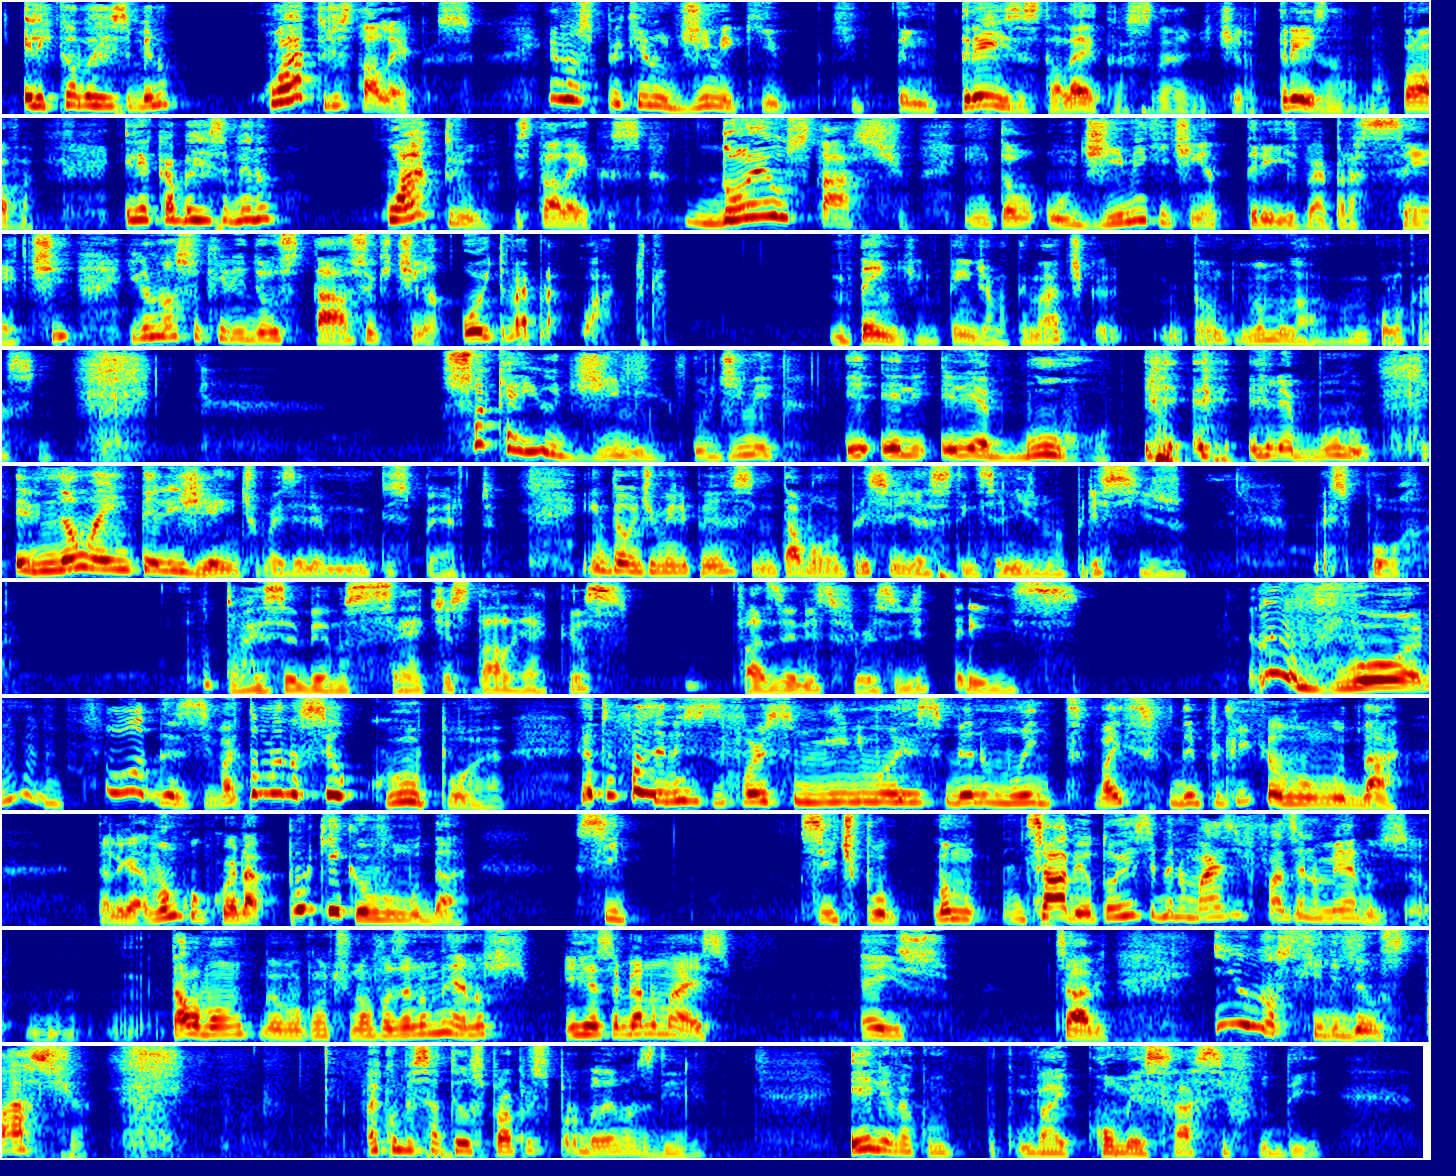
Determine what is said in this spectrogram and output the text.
ele acaba recebendo quatro estalecas. E o nosso pequeno Jimmy, que, que tem três estalecas, né? ele tira três na, na prova, ele acaba recebendo quatro estalecas do Eustácio. Então, o Jimmy, que tinha três, vai para sete, e o nosso querido Eustácio, que tinha oito, vai para quatro. Entende? Entende a matemática? Então, vamos lá, vamos colocar assim. Só que aí o Jimmy, o Jimmy, ele, ele é burro. ele é burro. Ele não é inteligente, mas ele é muito esperto. Então o Jimmy ele pensa assim: tá bom, eu preciso de assistencialismo, eu preciso. Mas porra, eu tô recebendo sete estalecas fazendo esforço de três. Eu não vou, não foda-se, vai tomar no seu cu, porra. Eu tô fazendo esse esforço mínimo e recebendo muito. Vai se fuder, por que, que eu vou mudar? Tá ligado? Vamos concordar? Por que, que eu vou mudar? Se se, tipo, vamos, sabe, eu tô recebendo mais e fazendo menos. Eu, tá bom, eu vou continuar fazendo menos e recebendo mais. É isso, sabe? E o nosso querido Eustácio vai começar a ter os próprios problemas dele. Ele vai, vai começar a se fuder,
